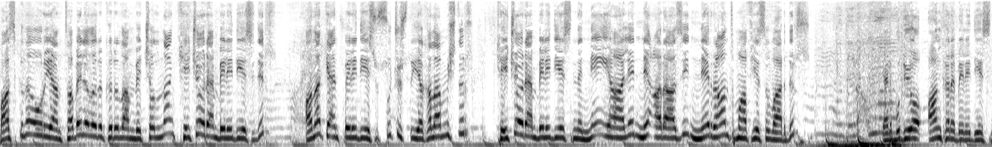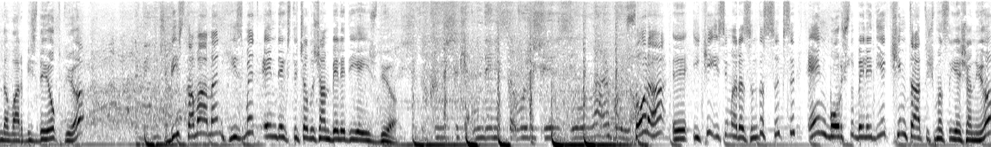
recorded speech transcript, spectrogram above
baskına uğrayan tabelaları kırılan ve çalınan Keçiören Belediyesi'dir. Anakent Belediyesi suçüstü yakalanmıştır. Keçiören Belediyesi'nde ne ihale ne arazi ne rant mafyası vardır. Yani bu diyor Ankara Belediyesi'nde var bizde yok diyor. Biz tamamen hizmet endeksli çalışan belediyeyiz diyor. Sonra e, iki isim arasında sık sık en borçlu belediye kim tartışması yaşanıyor.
